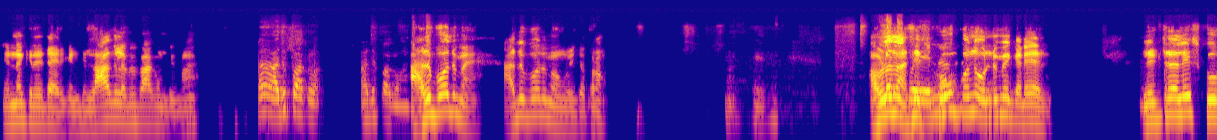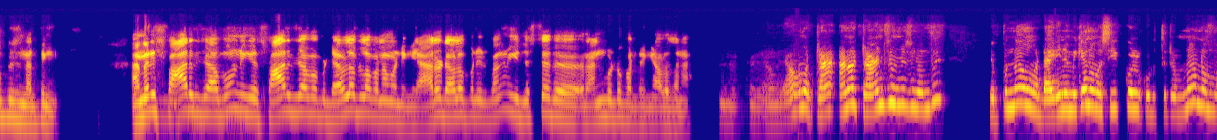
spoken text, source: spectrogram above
என்ன கிரியேட் ஆயிருக்குன்னு லாக்ல போய் பார்க்க முடியுமா? அது பார்க்கலாம். அது பார்க்கலாம் அது போதுமே அது போதுமே உங்களுக்கு அப்புறம். அவ்வளவுதான். சரி ஸ்கூப் வந்து ஒண்ணுமே கிடையாது. லிட்ரலி ஸ்கூப் இஸ் நத்திங் அது மாதிரி ஸ்பார்க் ஜாபும் நீங்க ஸ்பார்க் ஜாப் அப்ப டெவலப்லாம் பண்ண மாட்டீங்க யாரோ டெவலப் பண்ணிருப்பாங்க நீங்க ஜஸ்ட் அது ரன் மட்டும் பண்றீங்க அவ்வளவுதானே? ஆமா ஆனா டிரான்ஸ்ஃபர்மேஷன் வந்து எப்படின்னா அவங்க டைனமிக்கா நம்ம சீக்வல் கொடுத்துட்டோம்னா நம்ம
